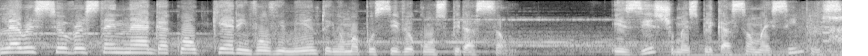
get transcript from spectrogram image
Larry Silverstein nega qualquer envolvimento em uma possível conspiração. Existe uma explicação mais simples?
